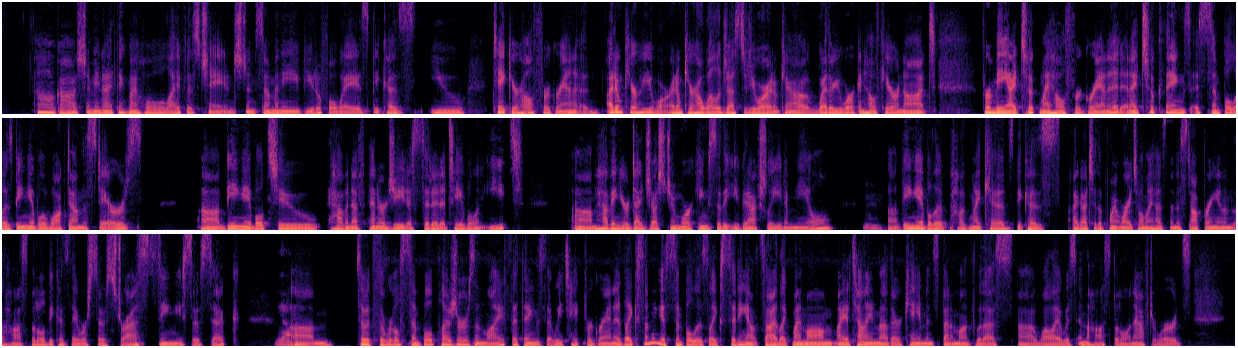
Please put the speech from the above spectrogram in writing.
Oh gosh, I mean, I think my whole life has changed in so many beautiful ways because you take your health for granted. I don't care who you are. I don't care how well adjusted you are. I don't care how whether you work in healthcare or not. For me, I took my health for granted and I took things as simple as being able to walk down the stairs, uh, being able to have enough energy to sit at a table and eat, um, having your digestion working so that you could actually eat a meal, mm. uh, being able to hug my kids because I got to the point where I told my husband to stop bringing them to the hospital because they were so stressed seeing me so sick. Yeah. Um, so it's the real simple pleasures in life, the things that we take for granted. Like something as simple as like sitting outside. Like my mom, my Italian mother came and spent a month with us uh, while I was in the hospital and afterwards.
